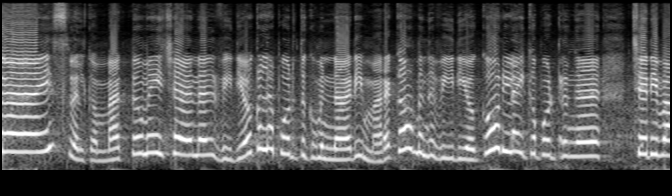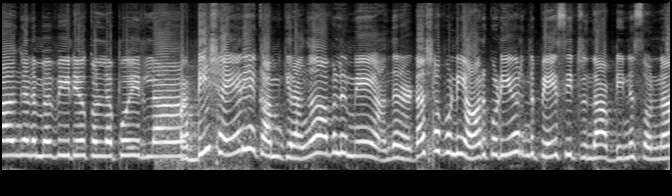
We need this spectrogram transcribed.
Guys welcome back to my channel வீடியோக்குள்ளே போறதுக்கு முன்னாடி மறக்காம இந்த வீடியோக்கு ஒரு லைக் போட்டுருங்க. சரி வாங்க நம்ம வீடியோக்குள்ளே போயிடலாம் அப்படி ஷயரியை காமிக்கிறாங்க. அவளுமே அந்த நட்டாஷா பொண்ணு யாரு கூடயோ இருந்து பேசிட்டு இருந்தா அப்படின்னு சொன்னா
